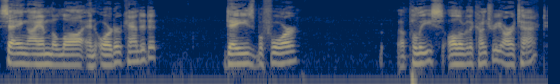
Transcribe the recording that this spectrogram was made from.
saying, I am the law and order candidate, days before uh, police all over the country are attacked,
